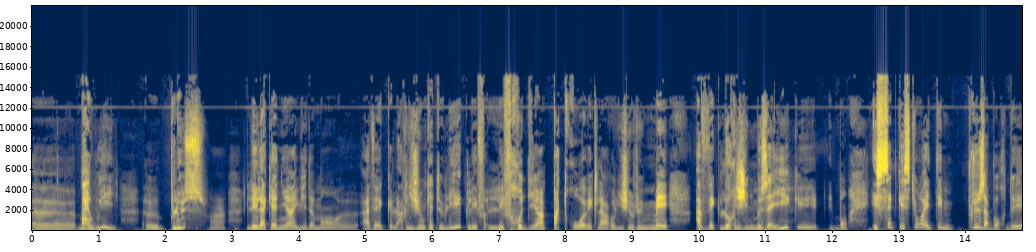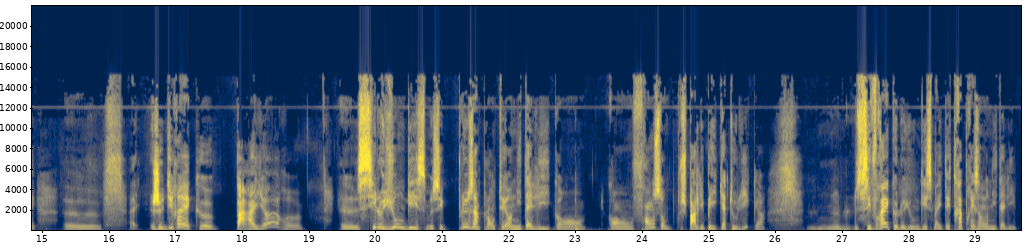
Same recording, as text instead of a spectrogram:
Euh, bah oui, euh, plus. Hein. Les lacaniens, évidemment, euh, avec la religion catholique, les, les, freudiens, pas trop avec la religion juive, mais avec l'origine mosaïque. Et, bon, et cette question a été plus abordée. Euh, je dirais que par ailleurs, si le jungisme s'est plus implanté en Italie qu'en France, je parle des pays catholiques, hein, c'est vrai que le jungisme a été très présent en Italie,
